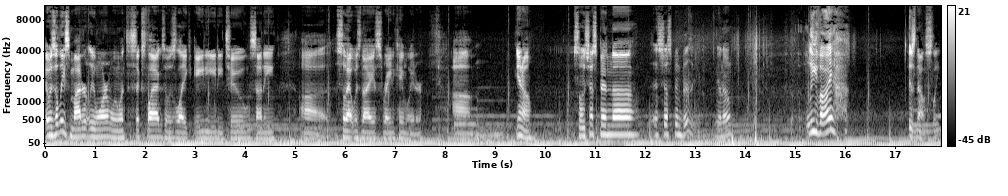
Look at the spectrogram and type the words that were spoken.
It was at least moderately warm when we went to Six Flags. It was like 80, 82, sunny. Uh, so that was nice. Rain came later. Um, you know, so it's just been uh, it's just been busy. You know, Levi is now asleep.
